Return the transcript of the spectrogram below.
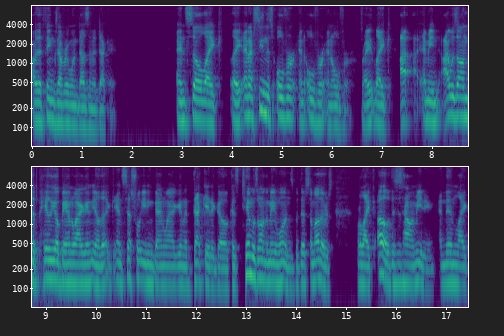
are the things everyone does in a decade. And so like like and I've seen this over and over and over, right? Like I I mean, I was on the paleo bandwagon, you know, the ancestral eating bandwagon a decade ago cuz Tim was one of the main ones, but there's some others were like, "Oh, this is how I'm eating." And then like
